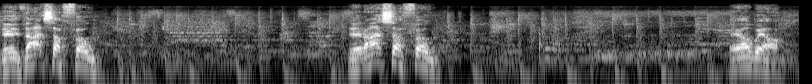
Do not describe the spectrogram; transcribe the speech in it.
Now that's a film. Now that's a film. There we are.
